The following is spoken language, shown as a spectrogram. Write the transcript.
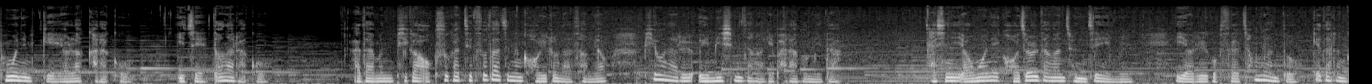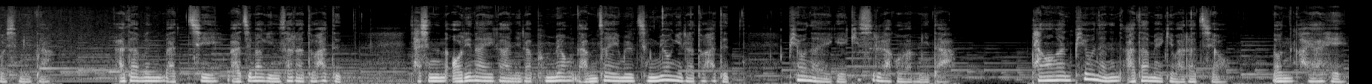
부모님께 연락하라고, 이제 떠나라고. 아담은 비가 억수같이 쏟아지는 거리로 나서며 피오나를 의미심장하게 바라봅니다. 자신이 영원히 거절당한 존재임을 이 17살 청년도 깨달은 것입니다. 아담은 마치 마지막 인사라도 하듯 자신은 어린아이가 아니라 분명 남자임을 증명이라도 하듯 피오나에게 키스를 하고 맙니다. 당황한 피오나는 아담에게 말하지요. 넌 가야 해.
